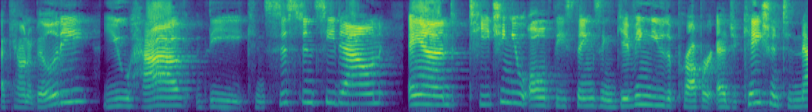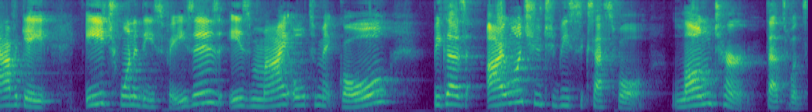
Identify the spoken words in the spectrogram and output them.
accountability, you have the consistency down, and teaching you all of these things and giving you the proper education to navigate each one of these phases is my ultimate goal because I want you to be successful long term. That's what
